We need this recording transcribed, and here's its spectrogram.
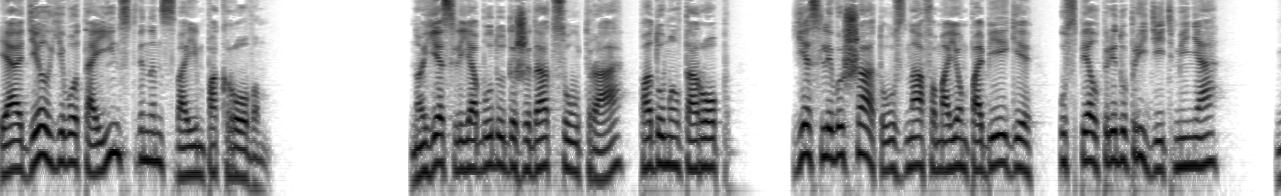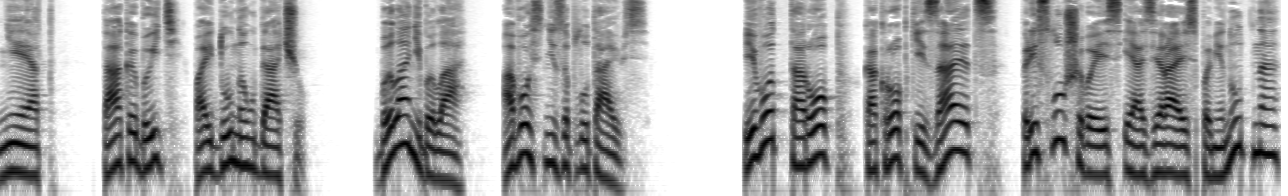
и одел его таинственным своим покровом. «Но если я буду дожидаться утра, — подумал Тороп, — если Вышата, узнав о моем побеге, успел предупредить меня, нет, так и быть, пойду на удачу. Была не была, а вось не заплутаюсь». И вот Тороп, как робкий заяц, прислушиваясь и озираясь поминутно,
